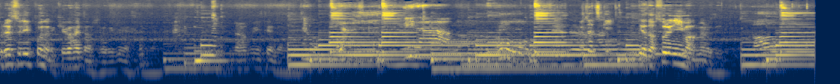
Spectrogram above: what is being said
プレスリーっぽいのに毛が生えたのしかできないですよねラブイーテンダーでもいいじゃないですかいいなおお。歌付き。いやだからそれに今のメロディあー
